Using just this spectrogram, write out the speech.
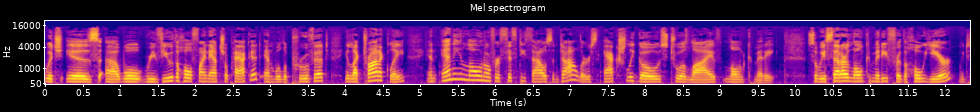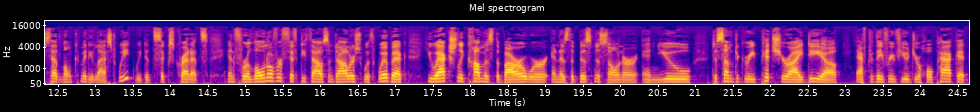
which is uh, we'll review the whole financial packet and we'll approve it electronically. And any loan over $50,000 actually goes to a live loan committee. So we set our loan committee for the whole year. We just had loan committee last week. We did six credits. And for a loan over $50,000 with WWBIC, you actually come as the borrower and as the business owner, and you, to some degree, pitch your idea after they've reviewed your whole packet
